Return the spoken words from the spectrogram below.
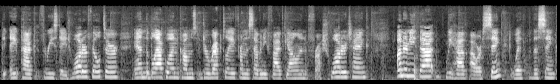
the APEC three-stage water filter, and the black one comes directly from the 75-gallon fresh water tank. Underneath that, we have our sink with the sink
